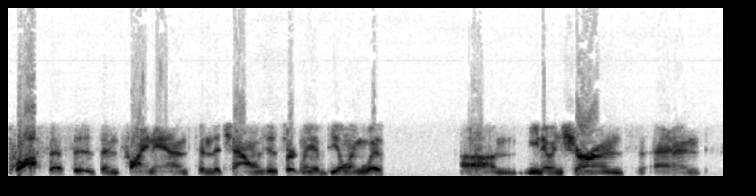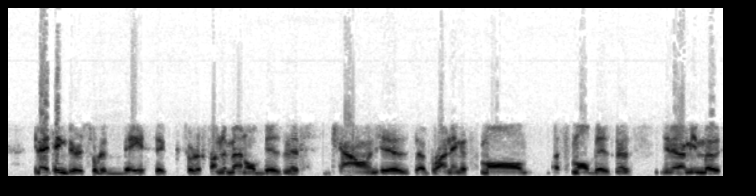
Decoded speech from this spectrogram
processes and finance and the challenges, certainly, of dealing with um, you know, insurance and and I think there's sort of basic, sort of fundamental business challenges of running a small a small business. You know, I mean, most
